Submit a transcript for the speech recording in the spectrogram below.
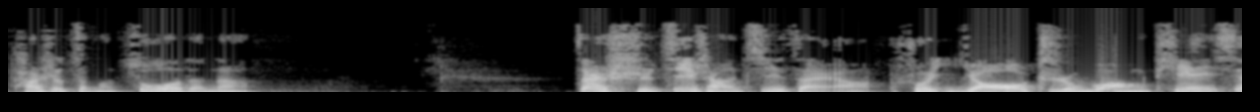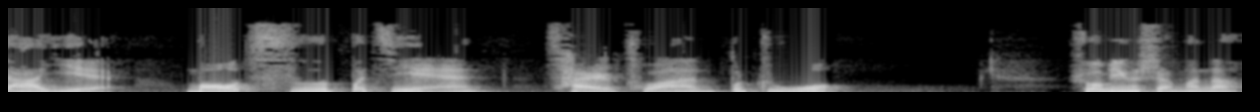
他是怎么做的呢？在《史记》上记载啊，说尧之望天下也。毛瓷不简，彩船不着，说明什么呢？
